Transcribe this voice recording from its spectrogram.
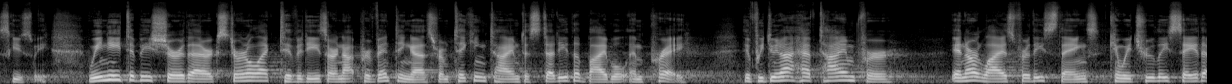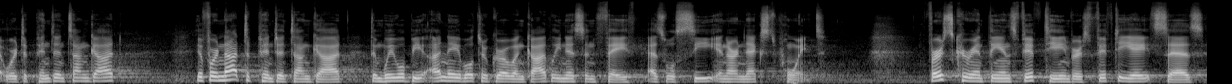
excuse me, we need to be sure that our external activities are not preventing us from taking time to study the Bible and pray. If we do not have time for in our lives for these things, can we truly say that we're dependent on God? If we're not dependent on God, then we will be unable to grow in godliness and faith, as we'll see in our next point. 1 Corinthians 15, verse 58 says,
